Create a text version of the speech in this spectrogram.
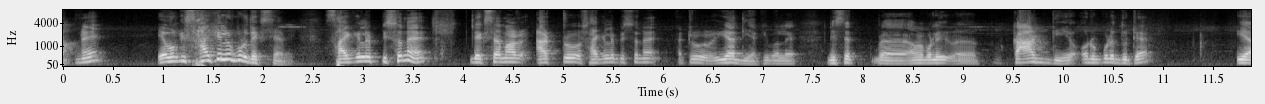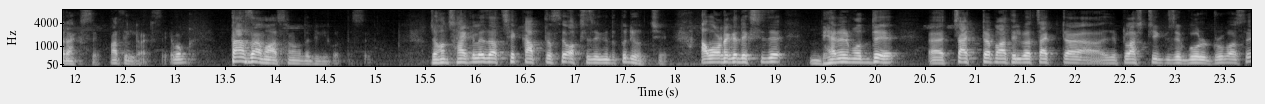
আপনি এমনকি সাইকেলের উপরে দেখছি আমি। সাইকেলের পিছনে দেখছি আমার একটু, সাইকেলের পিছনে একটু ইয়া দিয়ে, কি বলে নিচে আমরা বলি কাঠ দিয়ে ওর উপরে দুটা ইয়া রাখছে, পাতিল রাখছে এবং তাজা মাছ আমার মধ্যে বিক্রি করতেছে। যখন সাইকেলে যাচ্ছে, কাঁপতেছে, অক্সিজেন কিন্তু তৈরি হচ্ছে। আবার অনেকে দেখছি যে ভ্যানের মধ্যে চারটা পাতিল বা চারটা যে প্লাস্টিক যে গোল ড্রোপ আছে,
